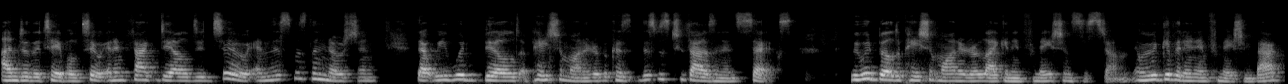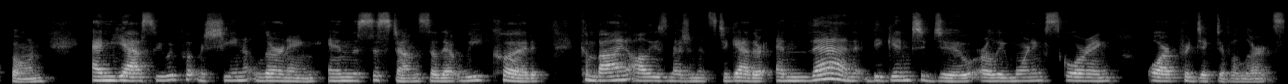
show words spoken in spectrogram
under the table too. And in fact, Dale did too. And this was the notion that we would build a patient monitor because this was 2006 we would build a patient monitor like an information system and we would give it an information backbone. And yes, we would put machine learning in the system so that we could combine all these measurements together and then begin to do early warning scoring or predictive alerts.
